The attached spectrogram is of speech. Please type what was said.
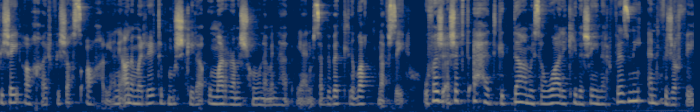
في شيء آخر في شخص آخر. يعني أنا مريت بمشكلة ومرة مشحونة منها يعني مسببت لي ضغط نفسي. وفجأة شفت أحد قدامي سوالي كذا شيء نرفزني أنفجر فيه.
